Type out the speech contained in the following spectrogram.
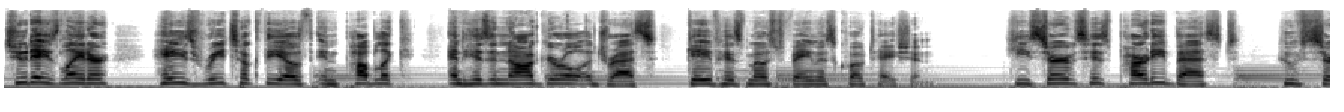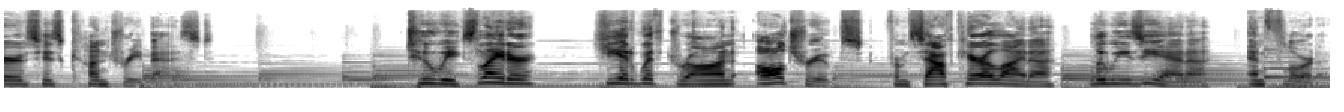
Two days later, Hayes retook the oath in public, and his inaugural address gave his most famous quotation He serves his party best who serves his country best. Two weeks later, he had withdrawn all troops from South Carolina, Louisiana, and Florida.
